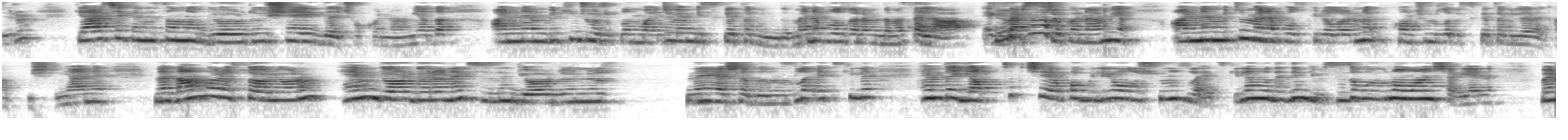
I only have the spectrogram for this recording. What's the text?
yürür. Gerçekten insanın o gördüğü şey de çok önemli. Ya da annem bütün çocukluğum boyunca benim bisiklete bindi. Menopoz döneminde mesela egzersiz çok önemli ya. Annem bütün menopoz kilolarını komşumuzla bisiklete bilerek atmıştı. Yani neden böyle söylüyorum? Hem gör görenek sizin gördüğünüz ne yaşadığınızla etkili hem de yaptıkça yapabiliyor oluşunuzla etkili ama dediğim gibi size uygun olan şey. Yani ben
